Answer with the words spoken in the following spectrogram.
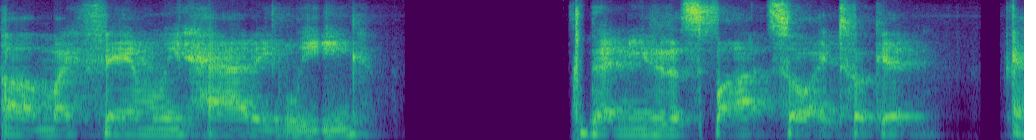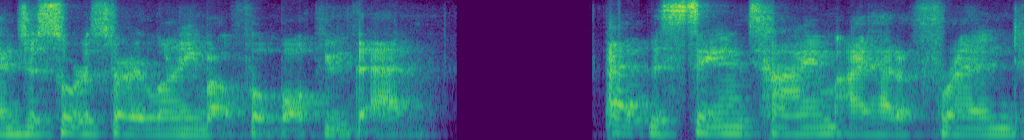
uh, my family had a league that needed a spot, so I took it and just sort of started learning about football through that. At the same time, I had a friend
